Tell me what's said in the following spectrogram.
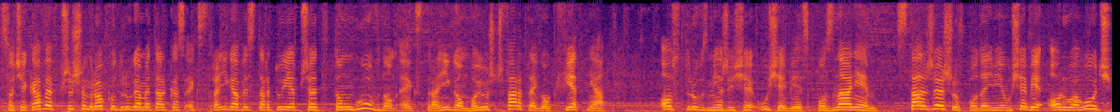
Co ciekawe, w przyszłym roku druga metalka z Ekstraliga wystartuje przed tą główną Ekstraligą, bo już 4 kwietnia. Ostrów zmierzy się u siebie z Poznaniem, Stal Rzeszów podejmie u siebie Orła Łódź,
